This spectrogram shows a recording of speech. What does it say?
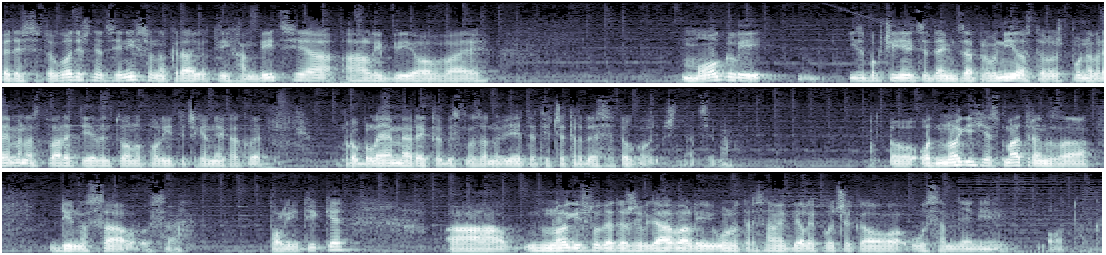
50-godišnjaci nisu na kraju tih ambicija, ali bi ovaj mogli i zbog činjenice da im zapravo nije ostalo još puno vremena stvarati eventualno političke nekakve probleme, rekli bismo, zanovjetati 40-godišnjacima. Od mnogih je smatran za dinosaurusa politike, a mnogi su ga doživljavali unutar same Bijele kuće kao usamljeni otok.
